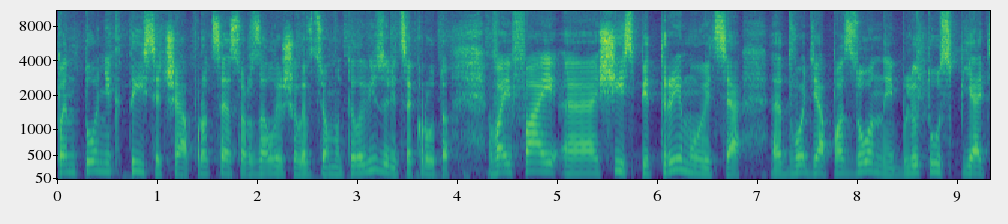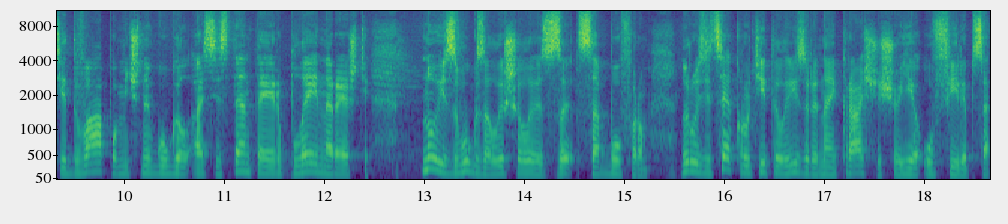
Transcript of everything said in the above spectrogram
Pentonic 1000 процесор залишили в цьому телевізорі, це круто. Wi-Fi е, 6 підтримується, е, дводіапазонний, Bluetooth 5.2, помічник Google Assistant, AirPlay нарешті. Ну і звук залишили з сабвуфером. Друзі, це круті телевізори, найкращі, що є у Philips.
